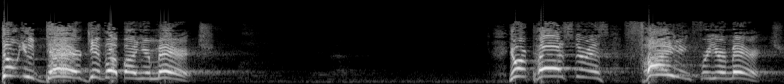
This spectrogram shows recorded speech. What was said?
Don't you dare give up on your marriage. Your pastor is fighting for your marriage.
